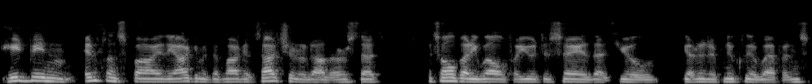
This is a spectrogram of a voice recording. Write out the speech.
he'd been influenced by the argument of Margaret Thatcher and others that it's all very well for you to say that you'll get rid of nuclear weapons,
